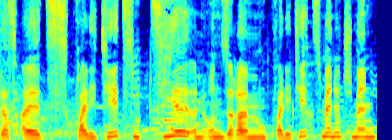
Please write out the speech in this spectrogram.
das als Qualitätsziel in unserem Qualitätsmanagement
